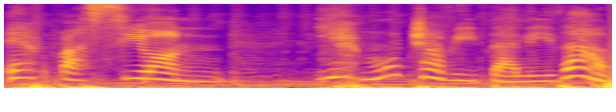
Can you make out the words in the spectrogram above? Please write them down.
es pasión y es mucha vitalidad.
